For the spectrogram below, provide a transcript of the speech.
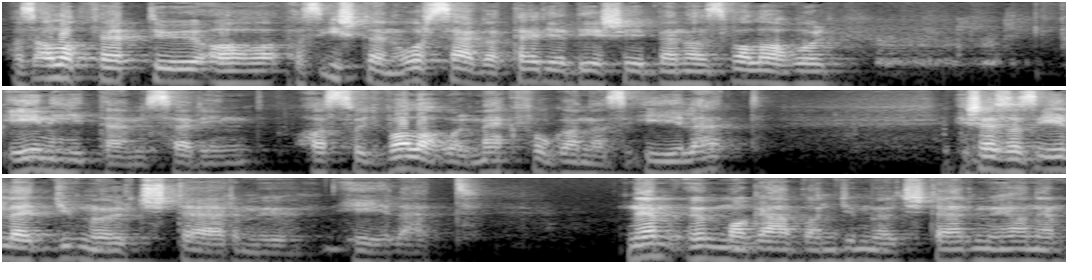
Az alapvető a, az Isten országa terjedésében az valahol, én hitem szerint, az, hogy valahol megfogan az élet, és ez az élet gyümölcstermő élet. Nem önmagában gyümölcstermő, hanem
